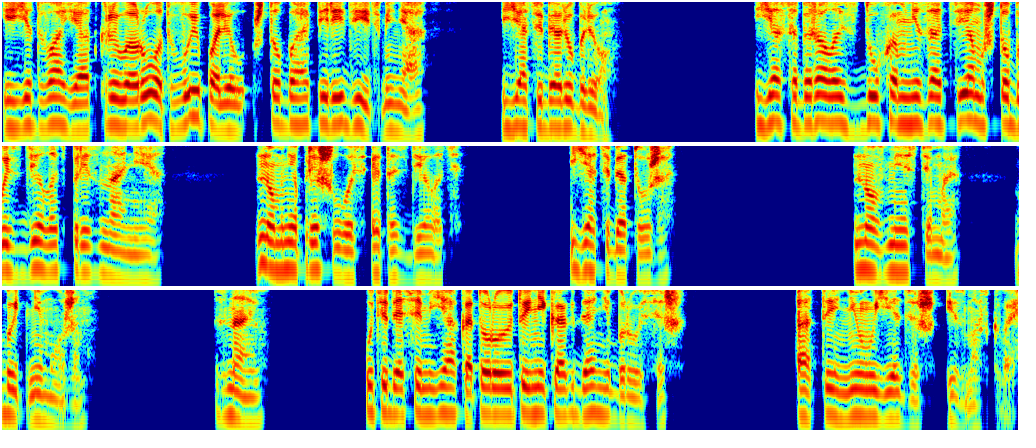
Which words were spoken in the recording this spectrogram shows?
и едва я открыла рот, выпалил, чтобы опередить меня. «Я тебя люблю». Я собиралась с духом не за тем, чтобы сделать признание. Но мне пришлось это сделать. Я тебя тоже. Но вместе мы быть не можем. Знаю. У тебя семья, которую ты никогда не бросишь. А ты не уедешь из Москвы.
